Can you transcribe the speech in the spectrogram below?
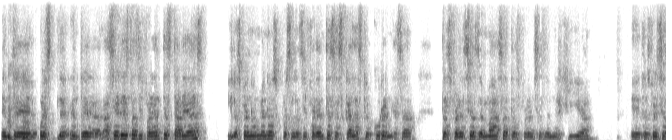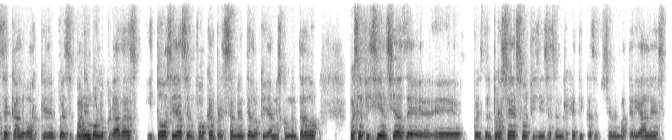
entre, uh -huh. pues, entre hacer estas diferentes tareas y los fenómenos, pues, en las diferentes escalas que ocurren, sea transferencias de masa, transferencias de energía, eh, transferencias de calor, que pues van involucradas y todas ellas se enfocan precisamente a lo que ya hemos comentado, pues eficiencias de, eh, pues, del proceso, eficiencias energéticas, eficiencias de materiales,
